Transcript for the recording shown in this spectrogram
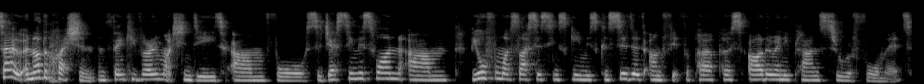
So another question, and thank you very much indeed um, for suggesting this one. Um, the Orphan Works licensing scheme is considered unfit for purpose. Are there any plans to reform it?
